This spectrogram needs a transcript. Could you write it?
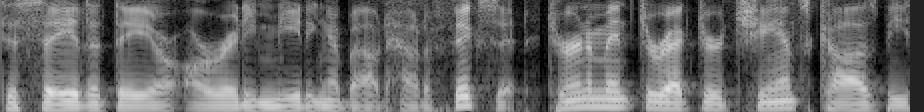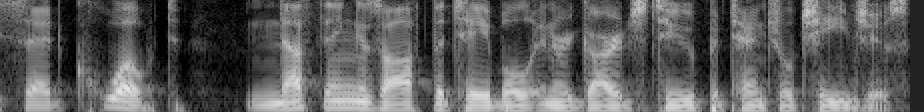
to say that they are already meeting about how to fix it. Tournament director Chance Cosby said, quote, Nothing is off the table in regards to potential changes.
